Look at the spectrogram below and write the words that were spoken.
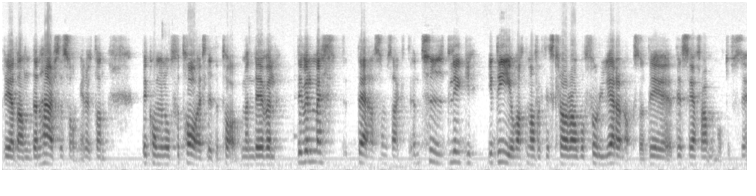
redan den här säsongen. Utan det kommer nog få ta ett litet tag. Men det är väl, det är väl mest det, som sagt, en tydlig idé om att man faktiskt klarar av att följa den också. Det, det ser jag fram emot att få se.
